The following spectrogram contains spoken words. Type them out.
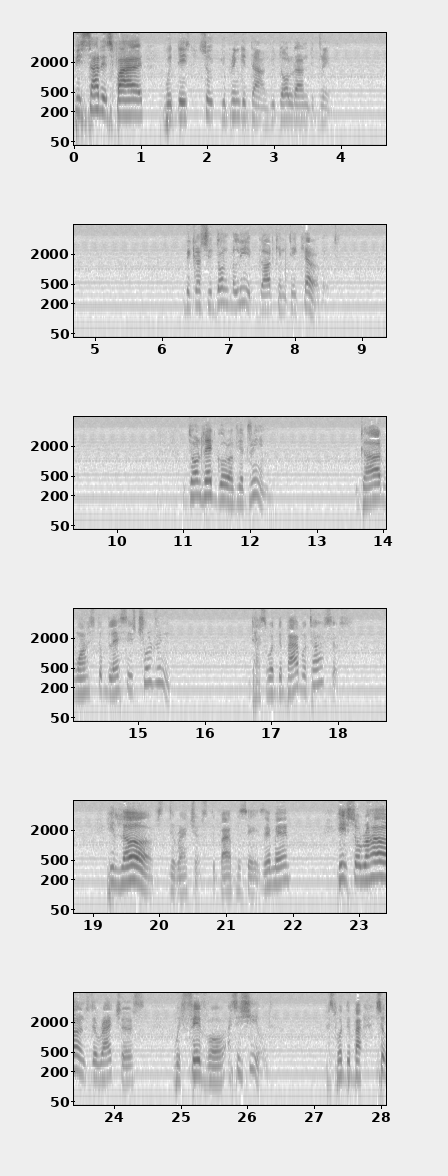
Be satisfied with this. So you bring it down. You dull down the dream because you don't believe God can take care of it. Don't let go of your dream. God wants to bless his children. That's what the Bible tells us. He loves the righteous, the Bible says. Amen. He surrounds the righteous with favor as a shield. That's what the Bible. So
